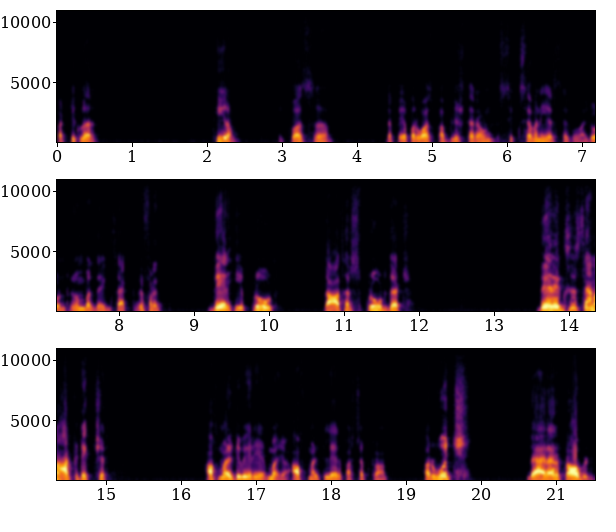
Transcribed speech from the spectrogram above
particular theorem, it was uh, the paper was published around 6 7 years ago, I do not remember the exact reference. There he proved the authors proved that there exists an architecture of multivariate of multilayer perceptron for which the error probability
